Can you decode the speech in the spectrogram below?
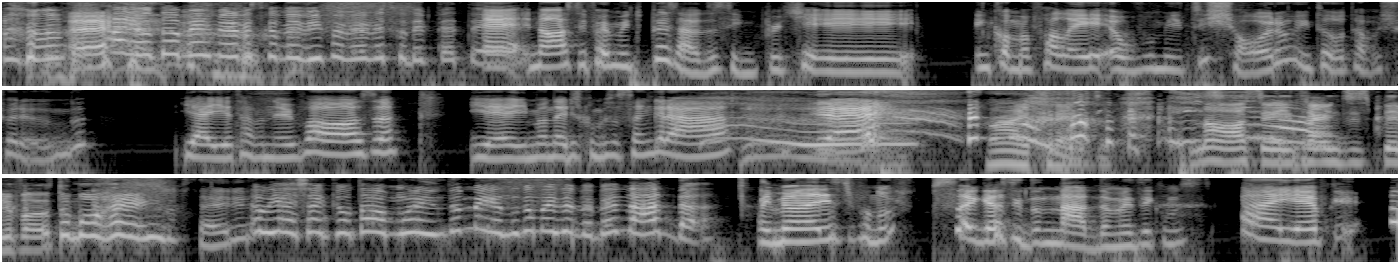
Ah, eu também. A primeira vez que eu bebi foi a primeira vez que eu dei PT. É, nossa, e foi muito pesado, assim, porque, e como eu falei, eu vomito e choro, então eu tava chorando. E aí eu tava nervosa, e aí meu nariz começou a sangrar. e aí. Ai, credo. Nossa, eu ia entrar em desespero e falar, eu tô morrendo. Sério? Eu ia achar que eu tava morrendo também, eu nunca mais ia beber nada. E meu nariz, tipo, não sangra assim do nada, mas aí começou. Aí eu fiquei. "Ah!"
